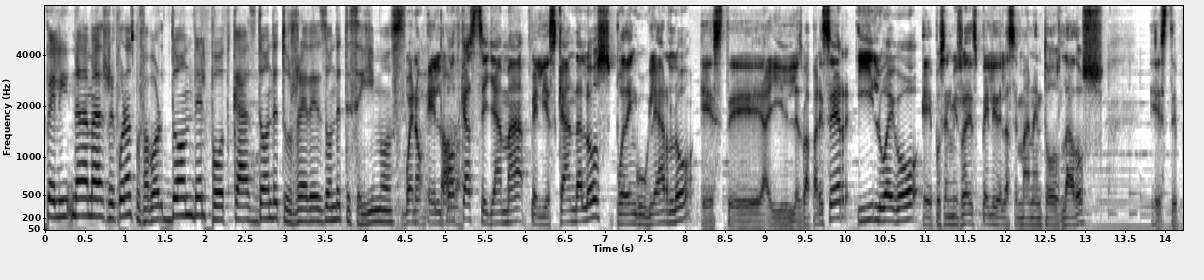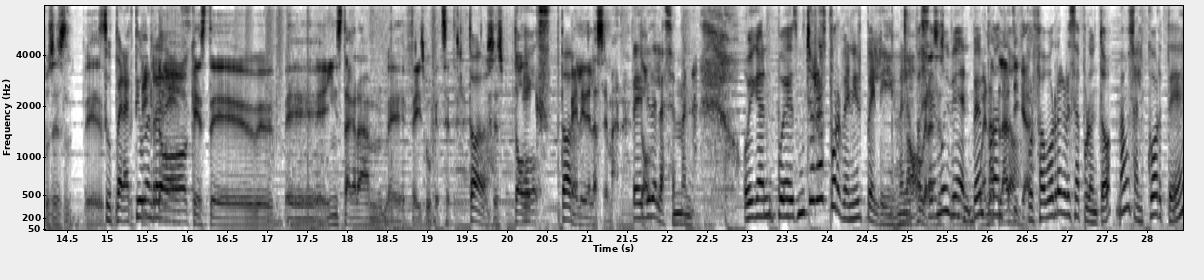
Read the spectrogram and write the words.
Peli, nada más, recuérdanos por favor dónde el podcast, dónde tus redes, dónde te seguimos. Bueno, el Todo. podcast se llama Peliescándalos. Pueden googlearlo. Este, ahí les va a aparecer. Y luego, eh, pues en mis redes, Peli de la semana en todos lados. Este, pues es eh, Súper activo en TikTok, este, eh, Instagram, eh, Facebook, etcétera. Todo. Entonces, todo, Ex, todo. Peli de la semana. Peli todo. de la semana. Oigan, pues muchas gracias por venir, Peli. Me la No, pasé gracias. muy bien. Ven Buena pronto. plática. Por favor, regresa pronto. Vamos al corte ¿eh?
